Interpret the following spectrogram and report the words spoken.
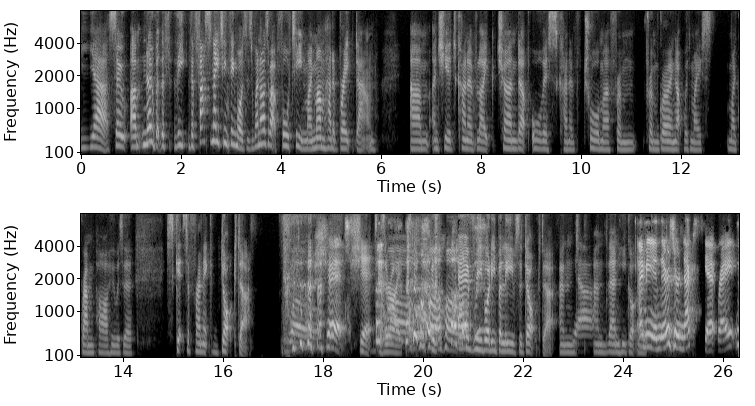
Yeah so um no but the the the fascinating thing was is when i was about 14 my mum had a breakdown um and she had kind of like churned up all this kind of trauma from from growing up with my my grandpa who was a schizophrenic doctor Whoa, shit. shit is right everybody believes a doctor and Yeah. and then he got I mean, there's your next skit, right?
